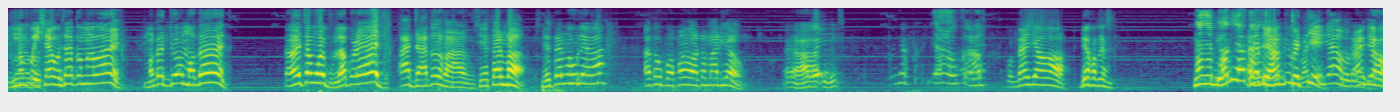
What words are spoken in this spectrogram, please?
એમને પૈસા ઓછા કમાવા હોય મગજ જો મગજ. તમે ચમ હોય ભૂલા પડે જ. આ જાતો વા- ખેતરમાં. ખેતરમાં શું લેવા? આ કહું કપાળ ઓટો મારી આવો. હા બંગાઈ જાઓ. દેખો બેહો. ના ના બેહો ને અરે બેહો કે વચ્ચે વચ્ચે. બેહો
